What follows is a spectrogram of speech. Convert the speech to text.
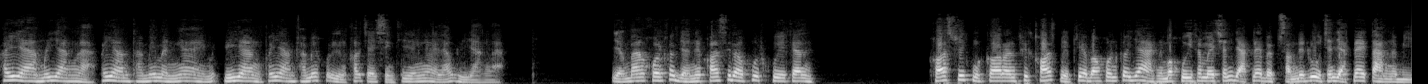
พยายามหรือยังล่ะ พยายามทำให้มันง่าย หรือยังพยายามทำให้คนอื่นเข้าใจสิ่งที่ง่ายแล้วหรือยังล่ะ อย่างบางคนเขาอย่างในคอร์สที่เราพูดคุยกันคอร์สفقه مقارن فقهคอร์สเปรียบเทียบบางคนก็ยากเนี่ยมาคุยทำไมฉันอยากได้แบบสำเร็จรูปฉันอยากได้ตามนบี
